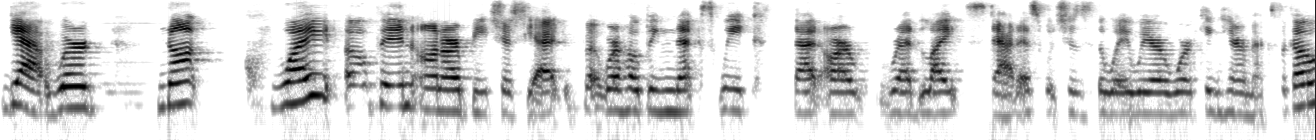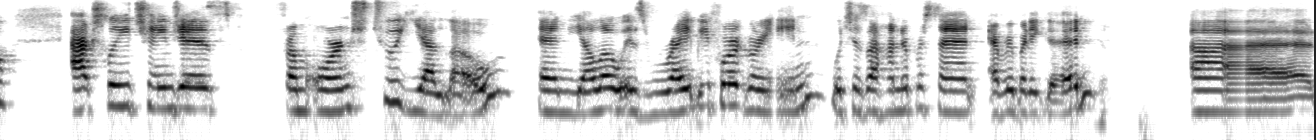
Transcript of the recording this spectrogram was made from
yeah, we're not quite open on our beaches yet, but we're hoping next week that our red light status, which is the way we are working here in Mexico, actually changes from orange to yellow, and yellow is right before green, which is 100% everybody good. Uh,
